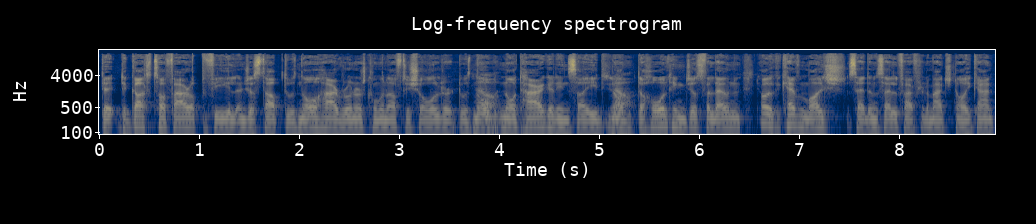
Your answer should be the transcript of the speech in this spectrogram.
they, they got so far up the field and just stopped. There was no hard runners coming off the shoulder. There was no, No. no target inside. You know, No. the whole thing just fell down. And, you know, like Kevin Walsh said himself after the match, no, he can't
